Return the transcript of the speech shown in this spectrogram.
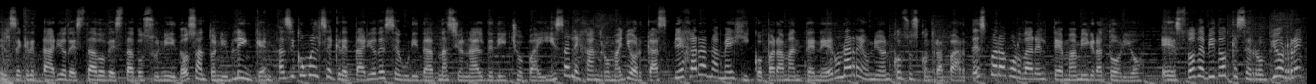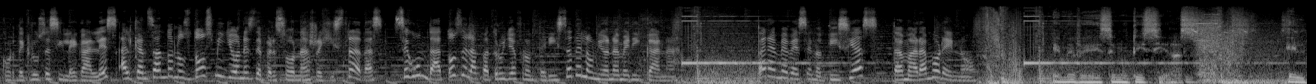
El secretario de Estado de Estados Unidos, Anthony Blinken, así como el secretario de Seguridad Nacional de dicho país, Alejandro Mayorkas, viajarán a México para mantener una reunión con sus contrapartes para abordar el tema migratorio. Esto debido a que se rompió récord de cruces ilegales, alcanzando los 2 millones de personas registradas, según datos de la patrulla fronteriza de la Unión Americana. Para MBS Noticias, Tamara Moreno. MBS Noticias. El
